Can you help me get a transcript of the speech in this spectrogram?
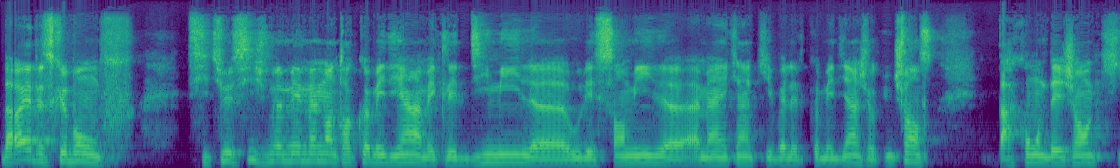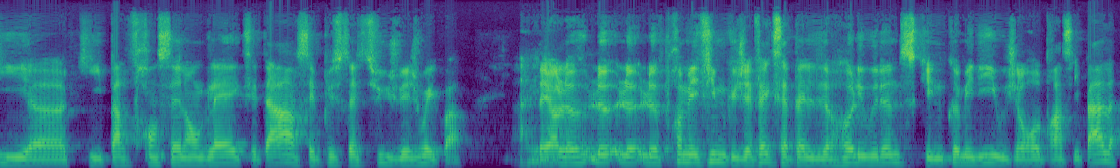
Bah ouais, parce que bon, pff, si tu si je me mets même en tant que comédien avec les 10 000 euh, ou les 100 000 euh, Américains qui veulent être comédiens, j'ai aucune chance. Par contre, des gens qui euh, qui parlent français, l'anglais, etc., c'est plus là-dessus que je vais jouer, quoi. D'ailleurs, le, le, le, premier film que j'ai fait, qui s'appelle The Hollywoodens, qui est une comédie où j'ai le rôle principal,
